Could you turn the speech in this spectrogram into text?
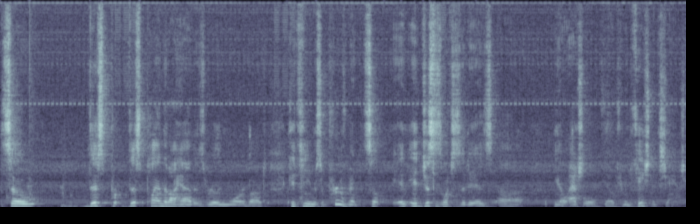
so this this plan that I have is really more about continuous improvement. So it, it just as much as it is, uh, you know, actual you know communication exchange.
